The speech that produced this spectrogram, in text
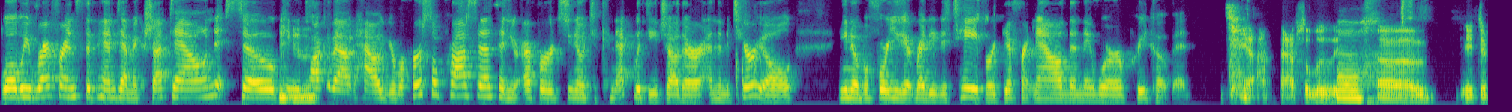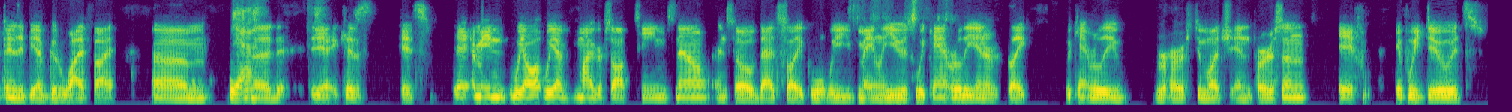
Well, we referenced the pandemic shutdown. So, can you Mhm. talk about how your rehearsal process and your efforts, you know, to connect with each other and the material, you know, before you get ready to tape are different now than they were pre-COVID? Yeah, absolutely. Uh, it depends if you have good Wi-Fi. Um, yeah. uh, yeah, because it's. I mean, we all we have Microsoft Teams now, and so that's like what we mainly use. We can't really inter like we can't really rehearse too much in person. If if we do, it's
